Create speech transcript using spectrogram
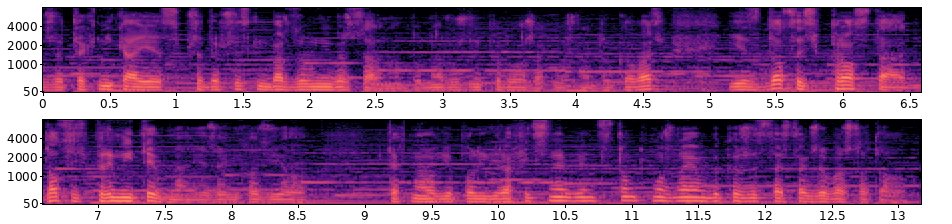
że technika jest przede wszystkim bardzo uniwersalna, bo na różnych podłożach można drukować. Jest dosyć prosta, dosyć prymitywna, jeżeli chodzi o technologie poligraficzne, więc stąd można ją wykorzystać także warsztatowo.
